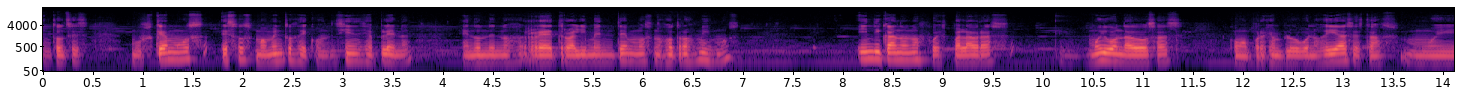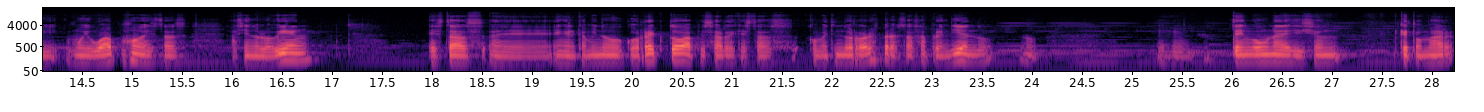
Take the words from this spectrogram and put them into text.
Entonces, busquemos esos momentos de conciencia plena en donde nos retroalimentemos nosotros mismos, indicándonos pues palabras eh, muy bondadosas, como por ejemplo, buenos días, estás muy, muy guapo, estás haciéndolo bien, estás eh, en el camino correcto a pesar de que estás cometiendo errores, pero estás aprendiendo. Eh, tengo una decisión que tomar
